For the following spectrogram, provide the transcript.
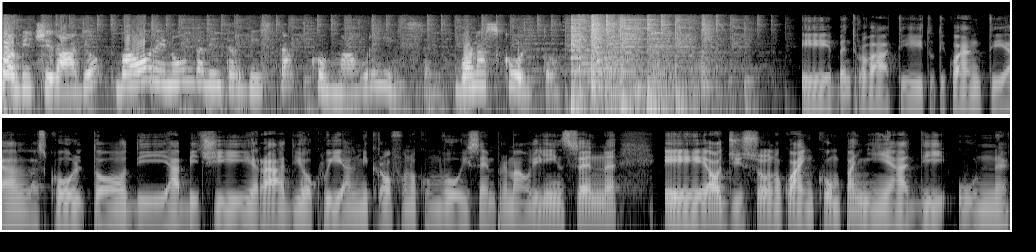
ABC Radio va ora in onda l'intervista con Mauri Insen. Buon ascolto! E bentrovati tutti quanti all'ascolto di ABC Radio, qui al microfono con voi sempre Mauri Insen e oggi sono qua in compagnia di un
